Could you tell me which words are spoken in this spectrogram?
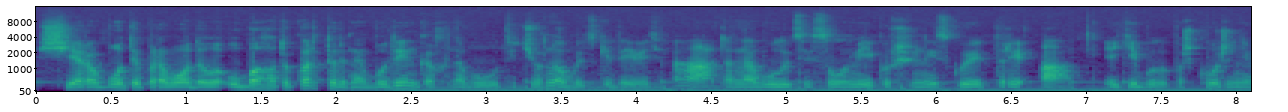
Ще роботи проводили у багатоквартирних будинках на вулиці Чорнобильській 9А та на вулиці Соломії Куршиницької 3А, які були пошкоджені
